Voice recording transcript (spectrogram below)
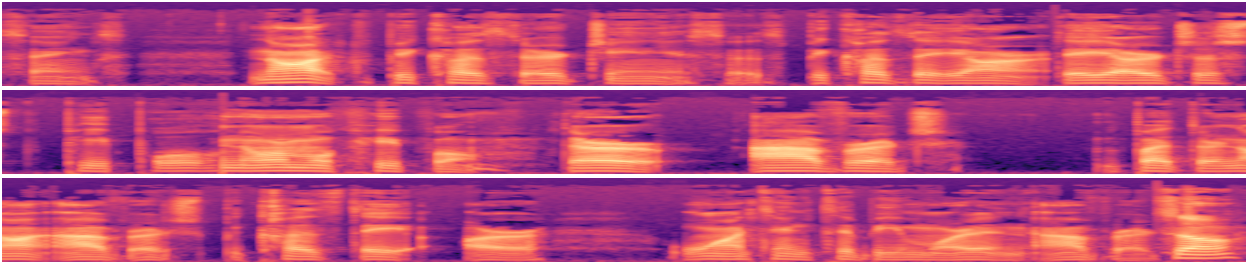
things. Not because they're geniuses, because they aren't. They are just people, normal people. They're average but they're not average because they are wanting to be more than average. So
